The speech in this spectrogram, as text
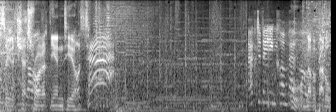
See the chest right at the end here. Activating combat Ooh, mode. another battle.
